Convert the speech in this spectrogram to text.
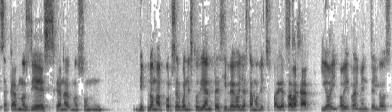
sacarnos 10, ganarnos un diploma por ser buen estudiantes y luego ya estamos listos para ir a trabajar. Y hoy, hoy realmente los,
